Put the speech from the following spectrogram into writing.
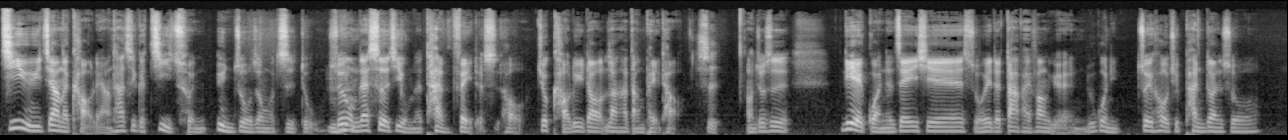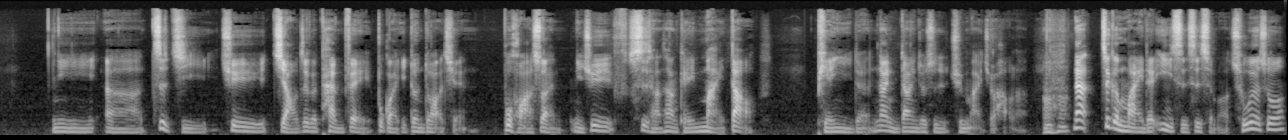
基于这样的考量，它是一个寄存运作中的制度，所以我们在设计我们的碳费的时候，就考虑到让它当配套。是啊，就是列管的这一些所谓的大排放源，如果你最后去判断说你呃自己去缴这个碳费，不管一吨多少钱。不划算，你去市场上可以买到便宜的，那你当然就是去买就好了。Uh -huh. 那这个买的意思是什么？除了说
